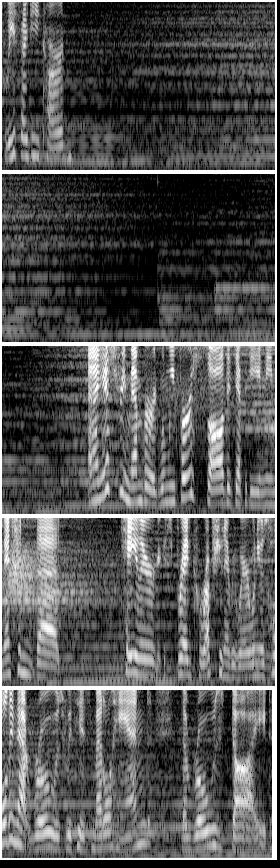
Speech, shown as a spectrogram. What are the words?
Police ID card. I just remembered when we first saw the deputy and he mentioned that Taylor spread corruption everywhere. When he was holding that rose with his metal hand, the rose died.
